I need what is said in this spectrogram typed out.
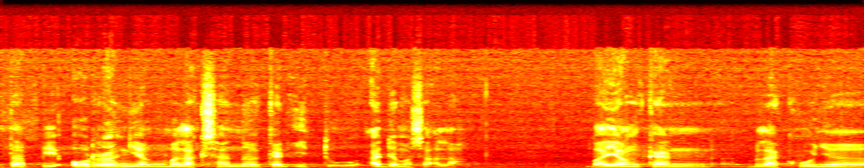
tetapi orang yang melaksanakan itu ada masalah. Bayangkan berlakunya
